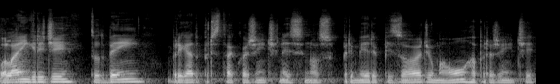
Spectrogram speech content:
Olá Ingrid, tudo bem? Obrigado por estar com a gente nesse nosso primeiro episódio. Uma honra para a gente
